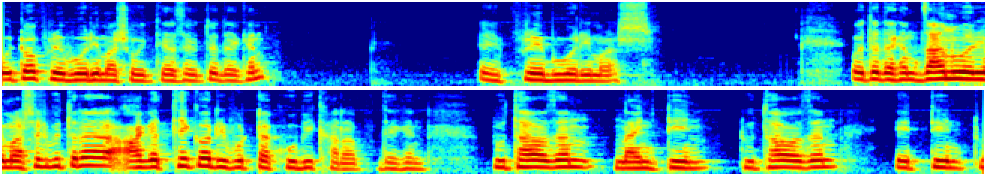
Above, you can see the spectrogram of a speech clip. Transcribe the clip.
ওইটাও ফেব্রুয়ারি মাসে হইতে আছে ওইটা দেখেন। এই ফেব্রুয়ারি মাস। ওইটা দেখেন জানুয়ারি মাসের ভিতরে আগের থেকেও রিপোর্টটা খুবই খারাপ, দেখেন। Two thousand nineteen two thousand eighteen two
